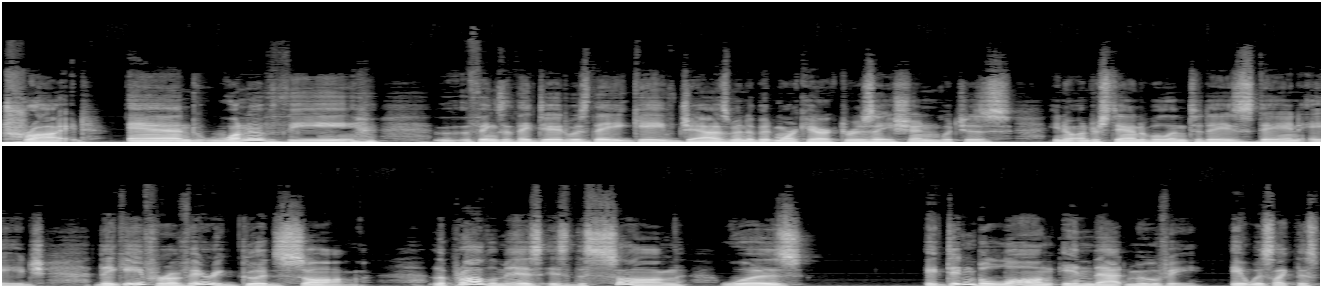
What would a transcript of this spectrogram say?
tried, and one of the, the things that they did was they gave Jasmine a bit more characterization, which is you know understandable in today's day and age. They gave her a very good song. The problem is, is the song was it didn't belong in that movie. It was like this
